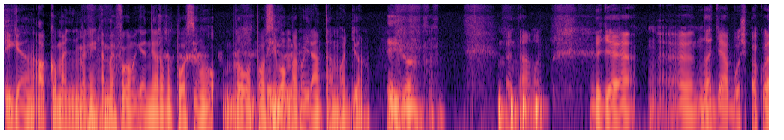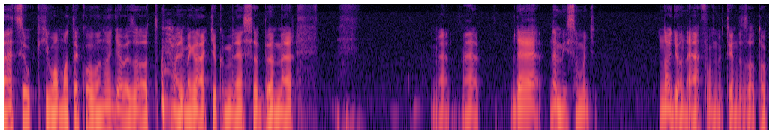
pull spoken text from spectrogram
igen, akkor meg, meg, meg fogom megedni a robotporszívó- robotporszívómnak, hogy rám támadjon. Így van. betámad. De ugye ö, nagyjából spekulációk ki van matekolva nagyjából ez alatt, majd meglátjuk, hogy mi lesz ebből, mert, mert, mert de nem hiszem, hogy nagyon el fognak térni az adatok.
